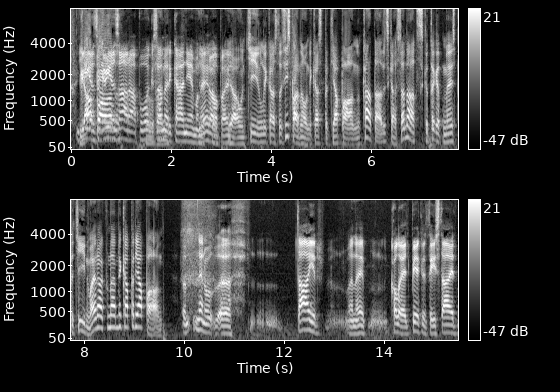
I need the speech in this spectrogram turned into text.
griez, griez ārā pogas nu, amerikāņiem un jā, Eiropai. Jā, un Ķīna likās, tas vispār nav nekas pret Japānu. Kā tā, kā sanāca, ka tagad mēs par Ķīnu vairāk runājam nekā par Japānu? Ne, nu, uh, tā ir, ne, kolēģi piekritīs, tā ir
